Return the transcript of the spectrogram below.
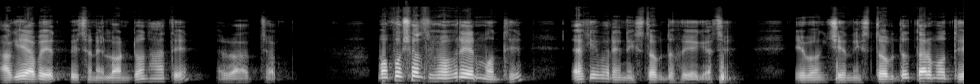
আগে আবেদ, পেছনে লন্ঠন হাতে রাজ্জাক। মফসল শহরের মধ্যে একেবারে নিস্তব্ধ হয়ে গেছে এবং সে নিস্তব্ধতার মধ্যে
